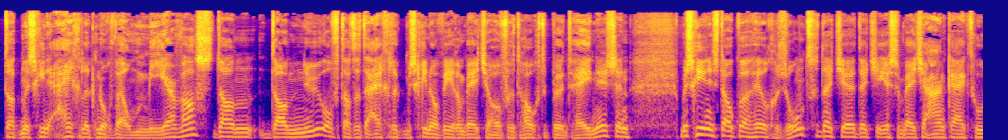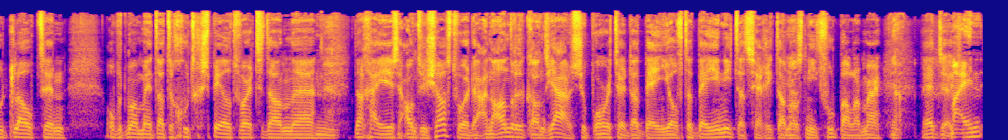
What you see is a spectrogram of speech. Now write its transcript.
dat misschien eigenlijk nog wel meer was dan, dan nu. Of dat het eigenlijk misschien alweer een beetje over het hoogtepunt heen is. En misschien is het ook wel heel gezond dat je, dat je eerst een beetje aankijkt hoe het loopt. En op het moment dat er goed gespeeld wordt, dan, dan ga je eens enthousiast worden. Aan de andere kant, ja, een supporter, dat ben je of dat ben je niet. Dat zeg ik dan ja. als niet-voetballer. Maar, ja. het, maar in,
